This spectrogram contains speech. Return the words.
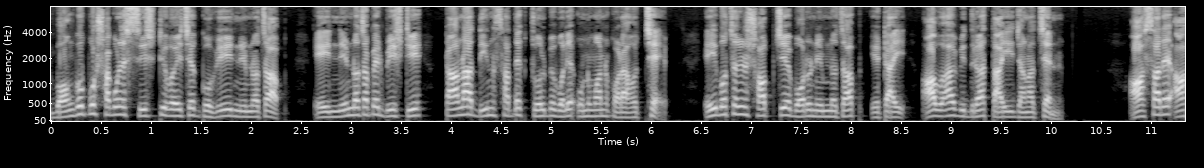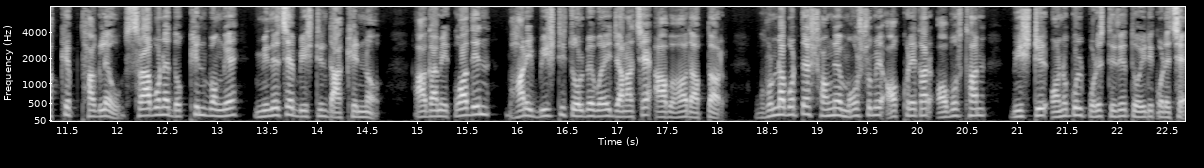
বঙ্গোপসাগরের সৃষ্টি হয়েছে গভীর নিম্নচাপ। এই নিম্নচাপের বৃষ্টি টানা দিন সাতেক চলবে বলে অনুমান করা হচ্ছে। এই বছরের সবচেয়ে বড় নিম্নচাপ এটাই। আবহাওয়াবিদরা তাই জানাচ্ছেন। আষাঢ়ে আক্ষেপ থাকলেও শ্রাবণে দক্ষিণবঙ্গে মিলেছে বৃষ্টির দাক্ষিণ্য। আগামী কদিন ভারী বৃষ্টি চলবে বলে জানাচ্ছে আবহাওয়া দপ্তর। ঘূর্ণাবর্তের সঙ্গে মৌসুমী অক্ষরেখার অবস্থান বৃষ্টির অনুকূল পরিস্থিতি তৈরি করেছে।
